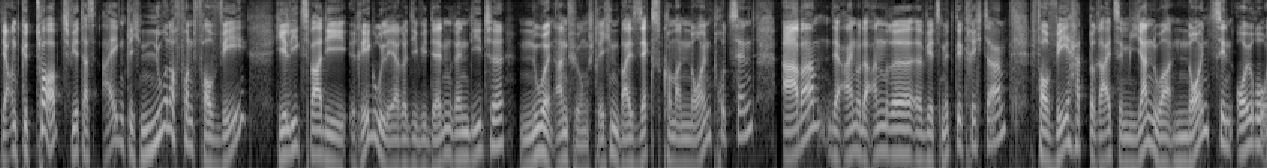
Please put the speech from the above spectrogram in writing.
Ja, und getoppt wird das eigentlich nur noch von VW. Hier liegt zwar die reguläre Dividendenrendite nur in Anführungsstrichen bei 6,9 Prozent, aber der ein oder andere äh, wird es mitgekriegt haben. VW hat bereits im Januar 19,06 Euro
